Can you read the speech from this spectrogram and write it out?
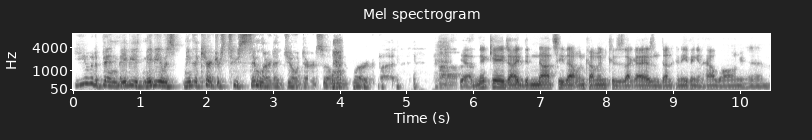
He would have been maybe maybe it was maybe the character's too similar to Joe Dirt, so it wouldn't work. But uh, Yeah, Nick Cage, I did not see that one coming because that guy hasn't done anything in how long, and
